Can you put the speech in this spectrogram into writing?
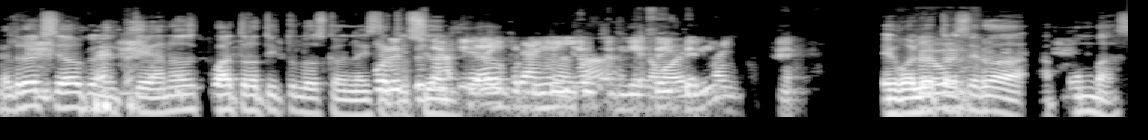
el Rey Oxidado con el que ganó cuatro títulos con la Por eso institución. está oxidado, Hace 20 porque no años, lleva ¿no? ni Como aceite, 20 ¿no? goleó Pero bueno. 3-0 a, a Pumbas.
